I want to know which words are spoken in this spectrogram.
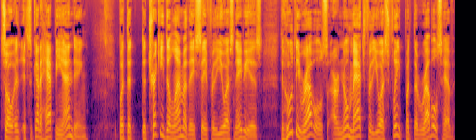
So it, it's got a happy ending. But the, the tricky dilemma, they say, for the U.S. Navy is the Houthi rebels are no match for the U.S. fleet, but the rebels have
